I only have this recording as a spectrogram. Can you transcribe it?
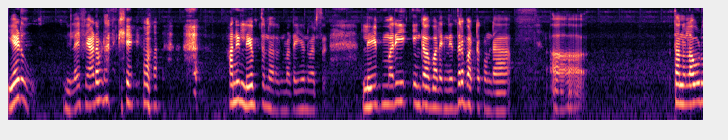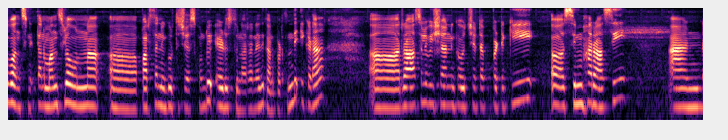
ఏడు. నీ లైఫ్ ఏడవడానికే. అని లేపుతున్నారనమాట యూనివర్స్. లేపి మరి ఇంకా వాళ్ళకి నిద్ర పట్టకుండా తన లవ్డ్ వన్స్ని తన మనసులో ఉన్న పర్సన్ని గుర్తు చేసుకుంటూ ఏడుస్తున్నారు అనేది కనపడుతుంది. ఇక్కడ రాసుల విషయానికి వచ్చేటప్పటికీ సింహ రాశి అండ్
